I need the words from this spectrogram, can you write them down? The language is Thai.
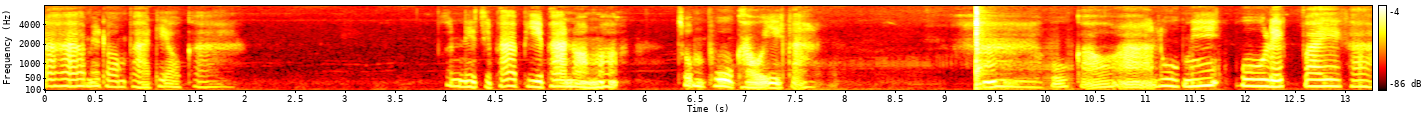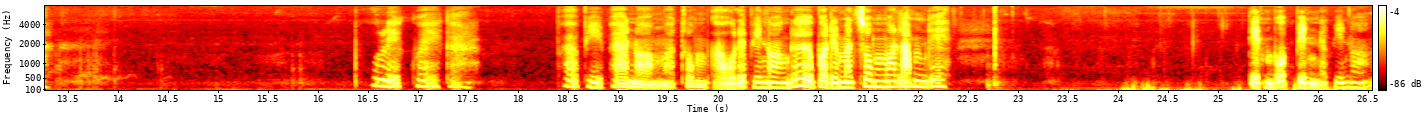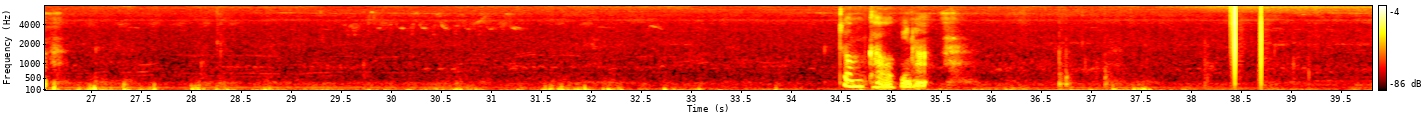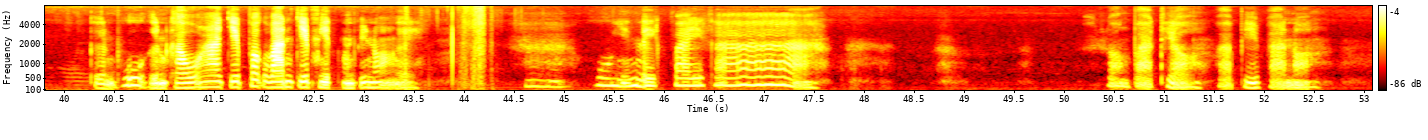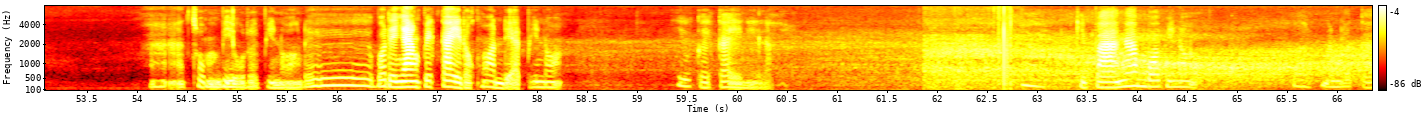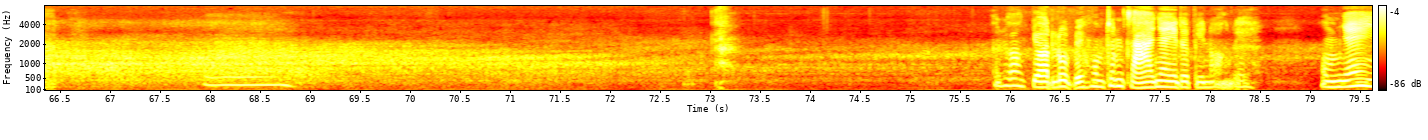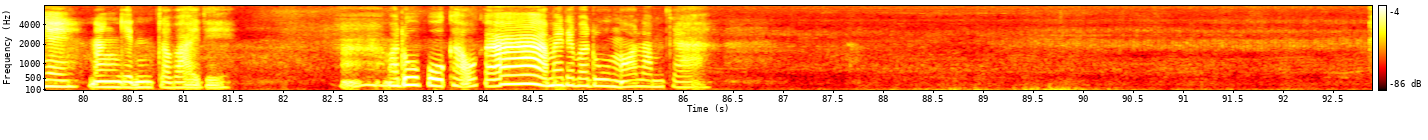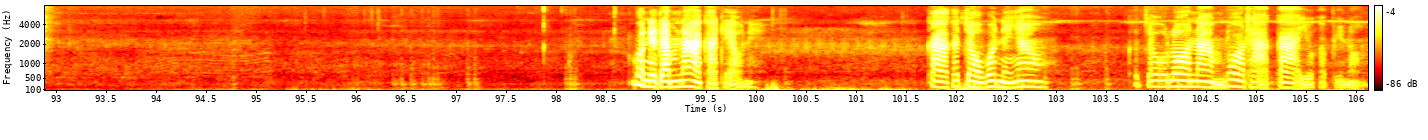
ค่ะแม่ทองพาเที่ยวค่ะวันนี้สิพาพี่พาน้องมาชมภูเขาอีกค่ะอ่าภูเขาอ่า ลูกนี้ภูเล็กไฟค่ะภูเล็กไฟค่ะพาพี่พาน้องมาชมเขาได้พี่น้องเด้อบ่ได้มาชมมาล่ำเด้เต้นบ่เป็นนะพี่น้อง ชมเขาพี่น้องเกินผู้เกินเขาหาเจ็บพักวานเจ็บเห็ดมันพี่น้องเลยผู้หินเล็กไฟค่ะร้องปลาเที่ยวปลาปีปลาน้องอาชมวิวเลยพี่น้องเด้อบ่ได้ย่างไปใกลดอกห้อนแดดพี่น้องอยู่ใกล้ๆนี่แหละ กี่ปลางามบ่พี่น้องบรรยากาศเอิ่องจอดรถไปห่มช้ำสาใหญ่เด้อพี่น้องเด้อห่มใหญ่ใหญ่นั่งเย็นสบายดีมาดูปูเขาค่ะ ไม่ได้มาดูหมอลำจ้า บ่ในดำหน้าค่ะแถวนี้กาเขาเจ้าบ่ในเงาเขาเจ้าล่อน้ำล่อถากาอยู่กับพี่น้อง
